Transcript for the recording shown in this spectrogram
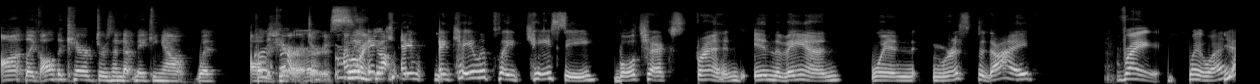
on like all the characters end up making out with all For the sure. characters. I mean, and, and, and Kayla played Casey, Volchok's friend, in the van when Marissa died. Right. Wait, what? Yeah.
